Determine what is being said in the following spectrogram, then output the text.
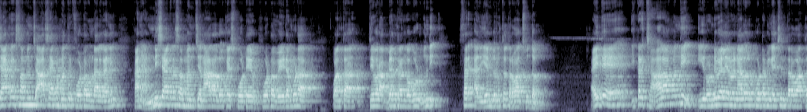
శాఖకు సంబంధించి ఆ శాఖ మంత్రి ఫోటో ఉండాలి కానీ కానీ అన్ని శాఖలకు సంబంధించి నారా లోకేష్ ఫోటో ఫోటో వేయడం కూడా కొంత తీవ్ర అభ్యంతరంగా కూడా ఉంది. సరే అది ఏం జరుగుతుందో తర్వాత చూద్దాం. అయితే ఇక్కడ చాలామంది ఈ రెండు వేల ఇరవై నాలుగులో కూటమి గెలిచిన తర్వాత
